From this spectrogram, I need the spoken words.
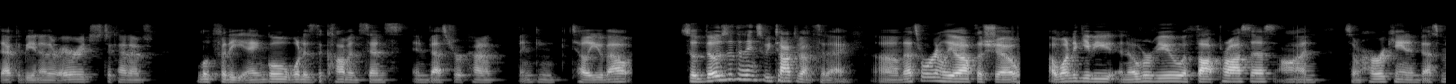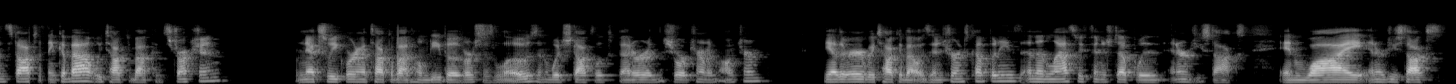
that could be another area just to kind of look for the angle. What does the common sense investor kind of thinking tell you about? So those are the things we talked about today. Um, that's where we're going to leave off the show. I wanted to give you an overview, a thought process on some hurricane investment stocks to think about. We talked about construction. Next week, we're going to talk about Home Depot versus Lowe's and which stock looks better in the short term and long term. The other area we talked about was insurance companies. And then last, we finished up with energy stocks and why energy stocks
